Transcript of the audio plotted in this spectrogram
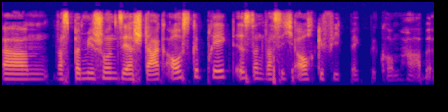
ähm, was bei mir schon sehr stark ausgeprägt ist und was ich auch gefeedbackt bekommen habe.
